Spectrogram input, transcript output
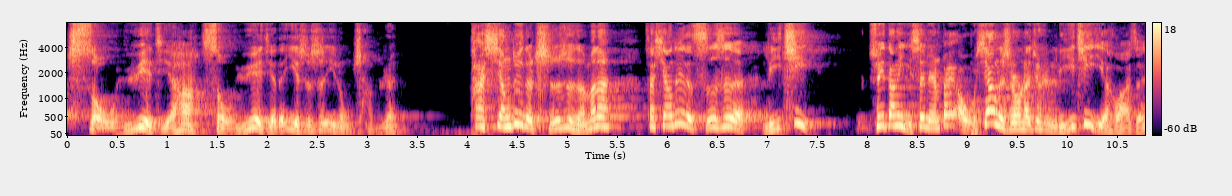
守逾越节。哈，守逾越节的意思是一种承认。它相对的词是什么呢？它相对的词是离弃。所以当以色列人拜偶像的时候呢，就是离弃耶和华神；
